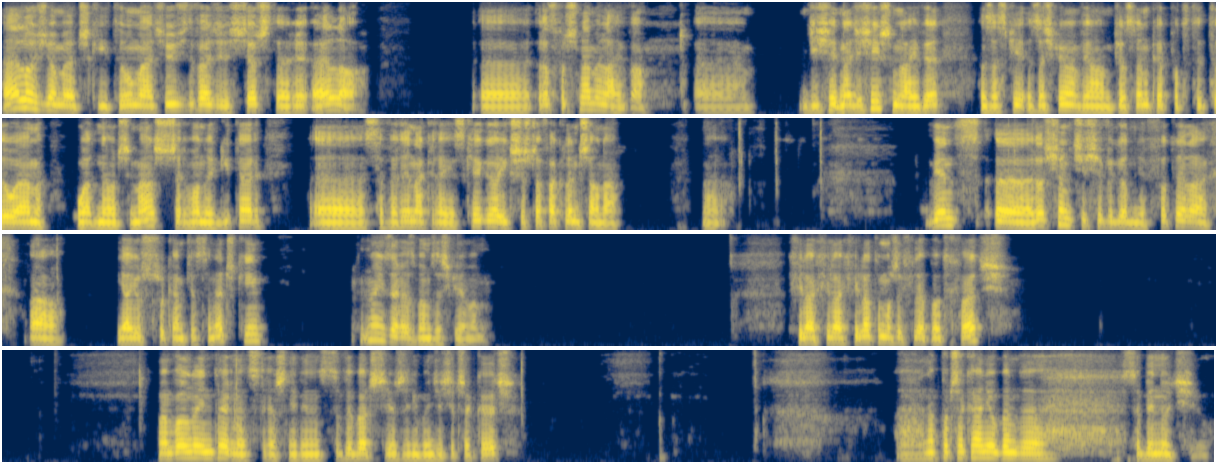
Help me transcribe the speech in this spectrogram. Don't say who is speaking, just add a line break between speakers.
Elo ziomeczki, tu Maciuś24, elo. E, rozpoczynamy live'a. E, dzisiaj, na dzisiejszym live'ie zaśpiewam wam piosenkę pod tytułem Ładne oczy masz, czerwony gitar Seweryna Krajewskiego i Krzysztofa Klęczona. No. Więc e, rozsiądźcie się wygodnie w fotelach, a ja już szukam pioseneczki. No i zaraz wam zaśpiewam. Chwila, chwila, chwila, to może chwilę potrwać. Mam wolny internet strasznie, więc wybaczcie, jeżeli będziecie czekać. Na poczekaniu będę sobie nucił.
